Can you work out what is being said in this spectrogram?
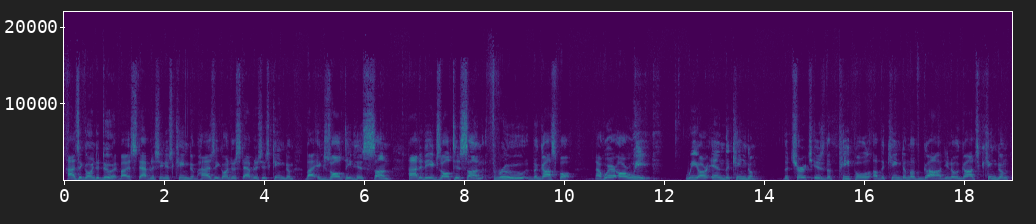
How is he going to do it? By establishing his kingdom. How is he going to establish his kingdom? By exalting his Son. How did he exalt his Son? Through the gospel. Now, where are we? We are in the kingdom. The church is the people of the kingdom of God. You know, God's kingdom,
